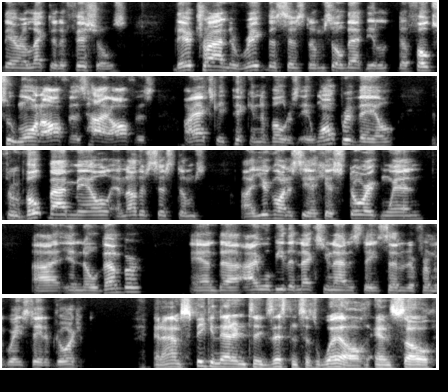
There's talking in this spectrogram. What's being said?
their elected officials, they're trying to rig the system so that the, the folks who want office, high office, are actually picking the voters. It won't prevail. Through vote by mail and other systems, uh, you're going to see a historic win uh, in November. And uh, I will be the next United States Senator from the great state of Georgia. And I'm speaking that into existence as well. And so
